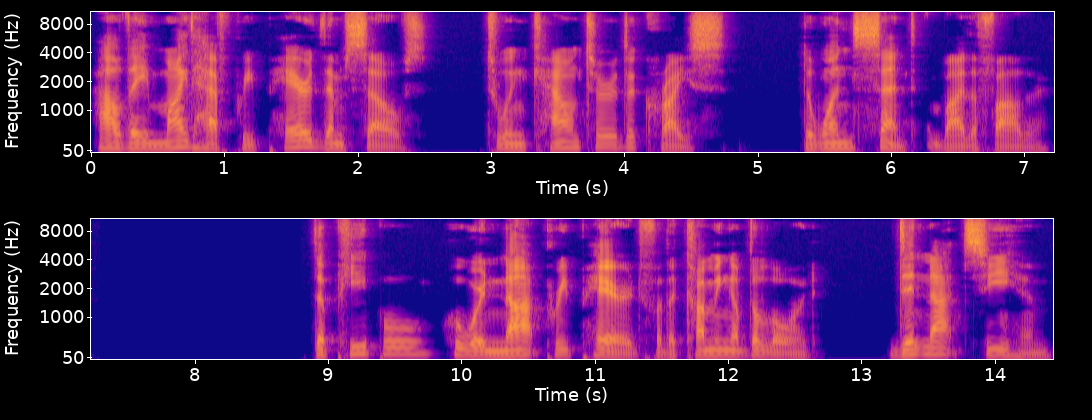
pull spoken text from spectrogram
how they might have prepared themselves to encounter the Christ, the one sent by the Father. The people who were not prepared for the coming of the Lord did not see him,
